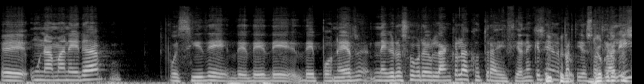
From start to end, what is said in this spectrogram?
eh, una manera pues sí, de, de- de- poner negro sobre blanco las contradicciones que Sí, tiene el Partido yo creo que sí.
